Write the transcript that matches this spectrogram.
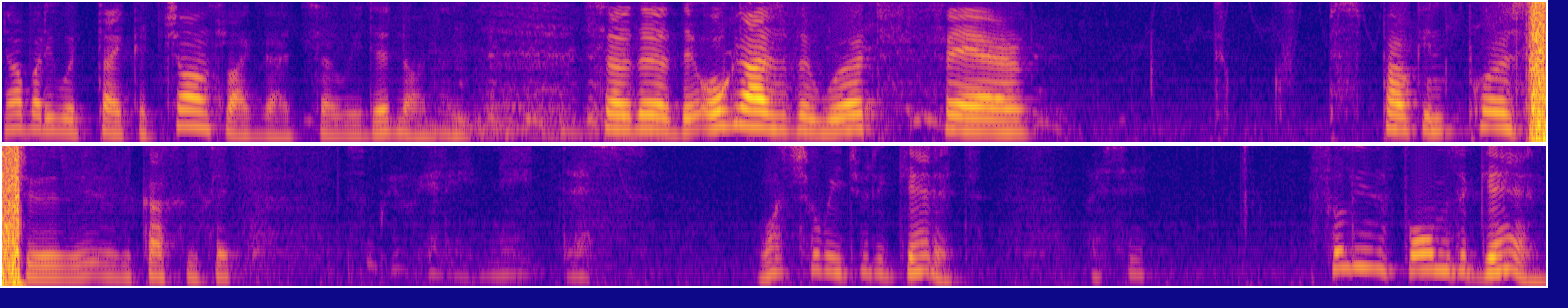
Nobody would take a chance like that, so we did not. And so the, the organizer of the Word Fair spoke in person to the, the customer and said, we really need this. What shall we do to get it? They said, fill in the forms again,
